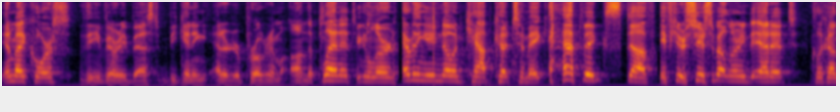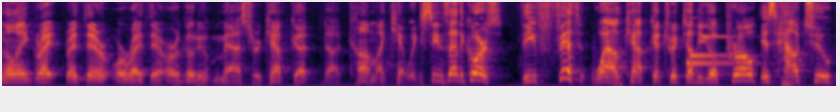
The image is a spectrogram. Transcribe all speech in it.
In my course, the very best beginning editor program on the planet, you're gonna learn everything you know in CapCut to make epic stuff. If you're serious about learning to edit, click on the link right, right there or right there, or go to mastercapcut.com. I can't wait to see inside the course. The fifth wild CapCut trick to help you go pro is how to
